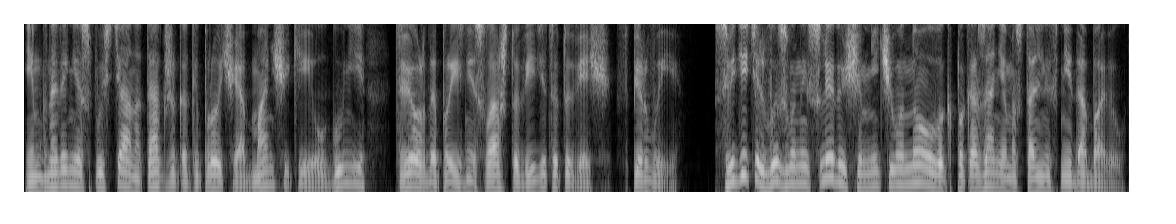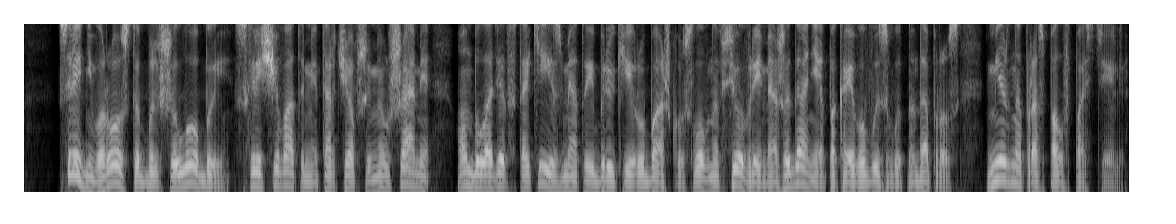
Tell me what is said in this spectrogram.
и мгновение спустя она так же, как и прочие обманщики и лгуньи, твердо произнесла, что видит эту вещь впервые. Свидетель, вызванный следующим, ничего нового к показаниям остальных не добавил. Среднего роста, большелобый, с хрящеватыми торчавшими ушами, он был одет в такие измятые брюки и рубашку, словно все время ожидания, пока его вызовут на допрос, мирно проспал в постели.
